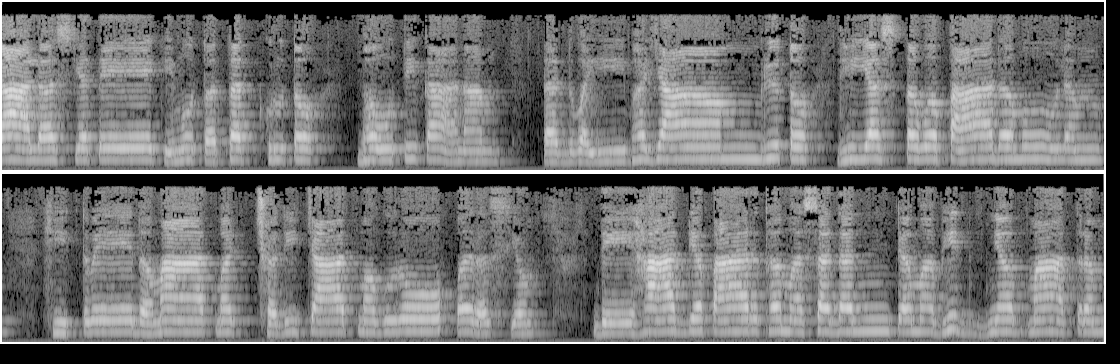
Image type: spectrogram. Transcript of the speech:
कालस्य ते किमुत तत्कृत भौतिकानाम् तद्वै भजामृत धियस्तव पादमूलम् हि त्वेदमात्मच्छदि चात्मगुरोः परस्य देहाद्यपार्थमसदन्त्यमभिज्ञमात्रम्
